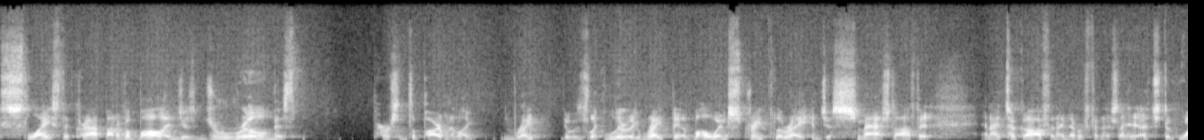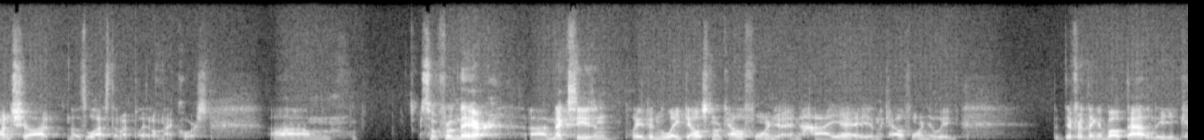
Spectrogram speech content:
sliced the crap out of a ball and just drilled this person's apartment like right it was like literally right there the ball went straight to the right and just smashed off it and i took off and i never finished i, I just took one shot and that was the last time i played on that course um, so from there uh, next season played in lake elsinore california in high a in the california league the different thing about that league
